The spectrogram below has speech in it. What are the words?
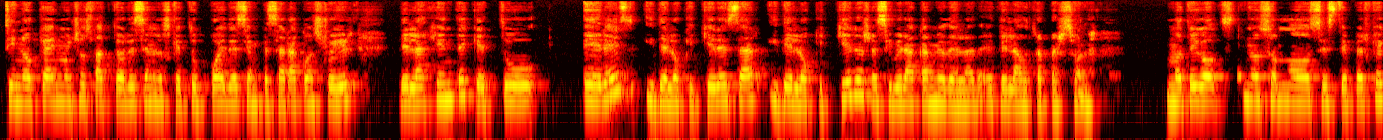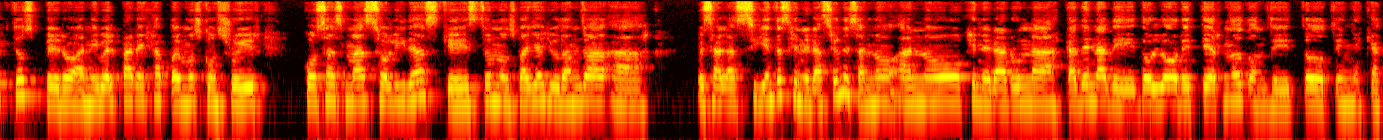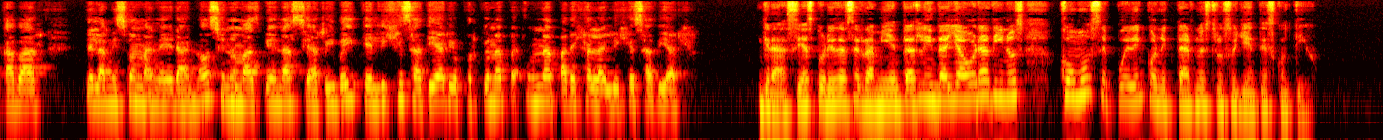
sino que hay muchos factores en los que tú puedes empezar a construir de la gente que tú eres y de lo que quieres dar y de lo que quieres recibir a cambio de la, de la otra persona. Como digo, no somos este, perfectos, pero a nivel pareja podemos construir cosas más sólidas que esto nos vaya ayudando a, pues a las siguientes generaciones a no a no generar una cadena de dolor eterno donde todo tiene que acabar de la misma manera, ¿no? Sino más bien hacia arriba y te eliges a diario porque una, una pareja la eliges a diario. Gracias por esas herramientas, Linda. Y ahora dinos cómo se pueden conectar nuestros oyentes contigo.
